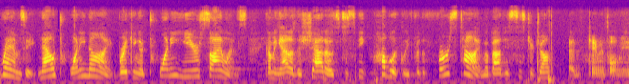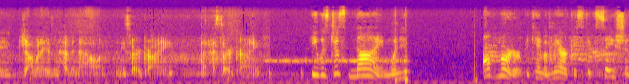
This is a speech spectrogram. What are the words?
Ramsey, now 29, breaking a 20 year silence coming out of the shadows to speak publicly for the first time about his sister John. Ed came and told me JonBenét is in heaven now, and he started crying. Then I started crying. He was just nine when his of murder became America's fixation.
